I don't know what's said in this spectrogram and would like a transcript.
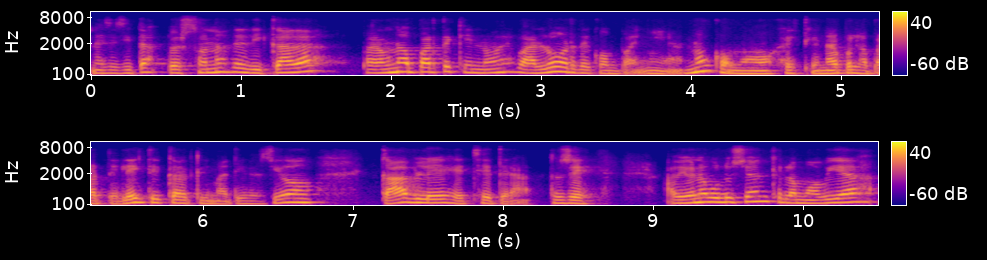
necesitas personas dedicadas para una parte que no es valor de compañía, ¿no? Como gestionar pues, la parte eléctrica, climatización, cables, etcétera. Entonces, había una evolución que lo movías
